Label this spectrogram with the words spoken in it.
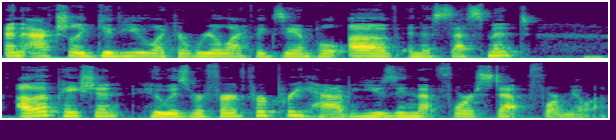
and actually give you like a real life example of an assessment of a patient who is referred for prehab using that four step formula.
